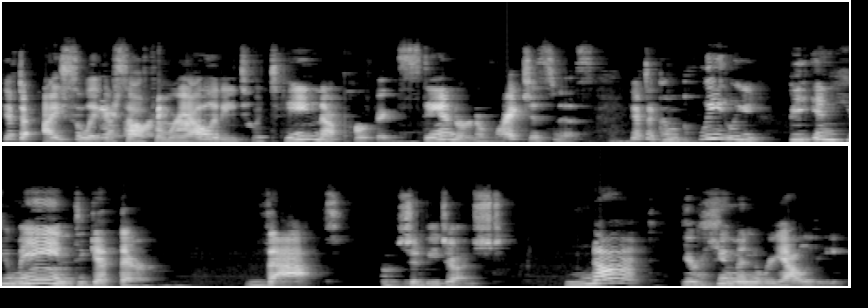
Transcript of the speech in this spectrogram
You have to isolate Yeah, yourself from reality to attain that perfect standard of righteousness. You have to completely be inhumane to get there. That should be judged, not your human reality.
